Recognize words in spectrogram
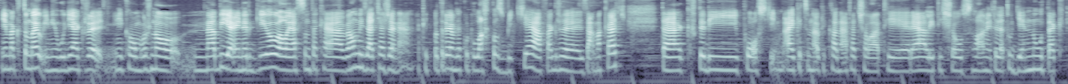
Neviem, ako to majú iní ľudia, že niekoho možno nabíja energiou, ale ja som taká veľmi zaťažená. A keď potrebujem takú tú ľahkosť bytia a fakt, že zamakať, tak vtedy pôstim. Aj keď som napríklad natáčala tie reality shows, hlavne teda tú dennú, tak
